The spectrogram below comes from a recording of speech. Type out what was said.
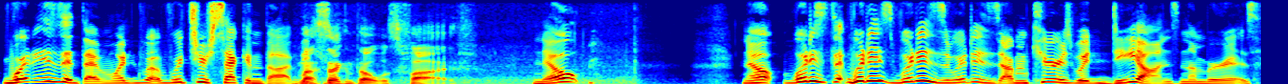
What is it then? What, what what's your second thought? My second thought was five. Nope. No. What is that? What is what is what is? I'm curious what Dion's number is.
